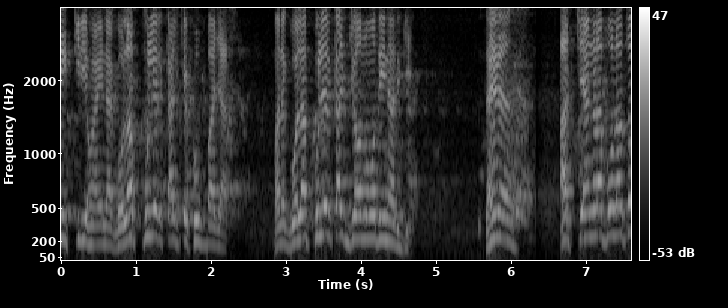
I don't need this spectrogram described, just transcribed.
বিক্রি হয় না, গোলাপ ফুলের কালকে খুব বাজার। মানে গোলাপ ফুলের কাল জন্মদিন আর কি। তাই না? আর চ্যাংড়া পোলা তো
